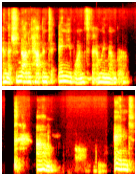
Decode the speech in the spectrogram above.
and that should not have happened to anyone's family member. Um, and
